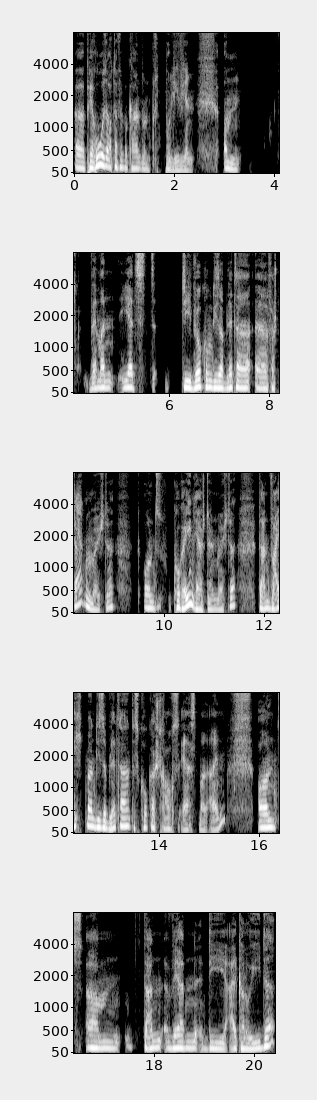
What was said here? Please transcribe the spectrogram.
äh, Peru ist auch dafür bekannt und Bolivien. Um, wenn man jetzt die Wirkung dieser Blätter äh, verstärken möchte und Kokain herstellen möchte, dann weicht man diese Blätter des Kokastrauchs erstmal ein und ähm, dann werden die Alkaloide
